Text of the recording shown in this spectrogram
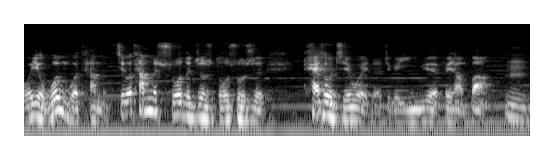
我有问过他们，结果他们说的就是都说是开头结尾的这个音乐非常棒，嗯，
